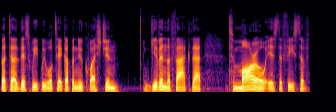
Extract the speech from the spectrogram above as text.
But uh, this week, we will take up a new question given the fact that tomorrow is the Feast of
